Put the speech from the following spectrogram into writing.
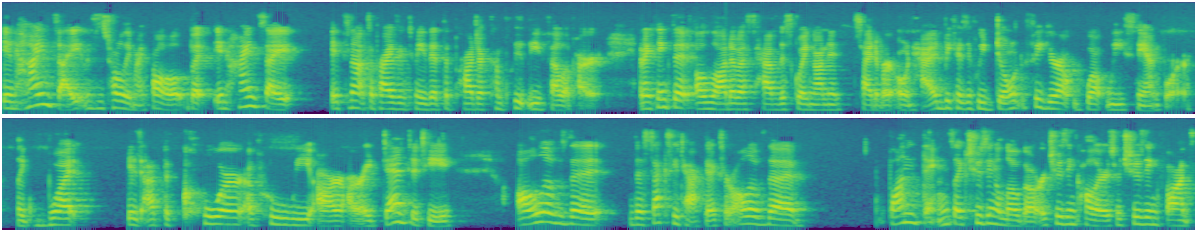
in hindsight, this is totally my fault, but in hindsight, it's not surprising to me that the project completely fell apart. And I think that a lot of us have this going on inside of our own head because if we don't figure out what we stand for, like what is at the core of who we are, our identity, all of the the sexy tactics or all of the fun things like choosing a logo or choosing colors or choosing fonts,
